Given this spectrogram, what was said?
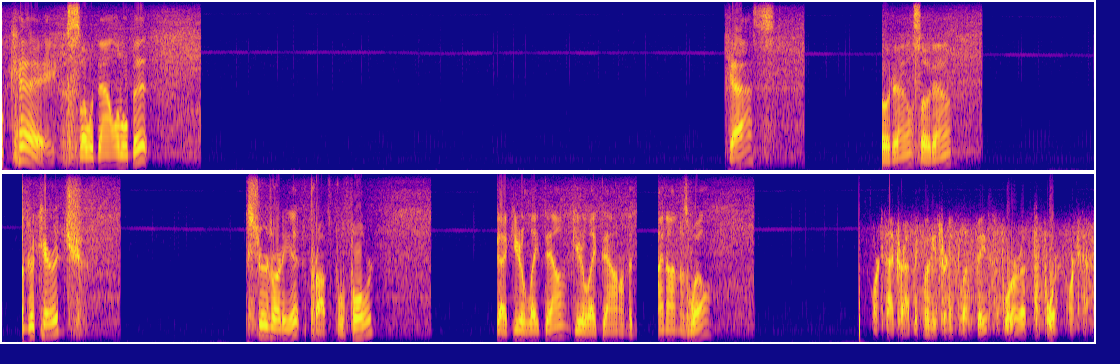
Okay, slow it down a little bit. Gas. Slow down, slow down. Undercarriage. Mixture's already it. Props pull forward. Got gear light down, gear light down on the Dynon as well. Orange County traffic, Mooney turning to left base for uh, to 4, Orange County.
